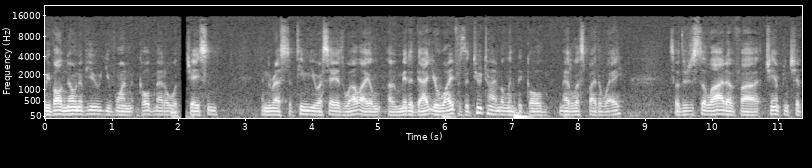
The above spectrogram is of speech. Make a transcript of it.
We've all known of you. You've won gold medal with Jayson and the rest of Team USA as well. I omitted that. Your wife is a two-time Olympic gold medalist, by the way. So there's just a lot of uh, championship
